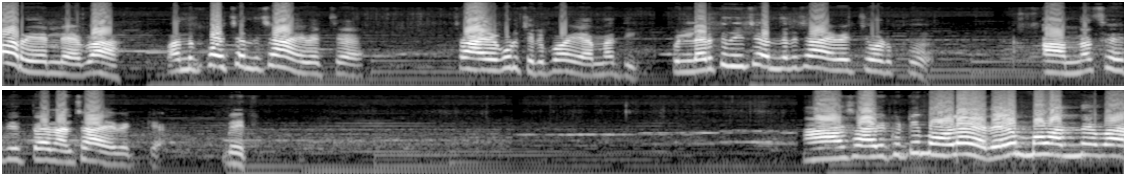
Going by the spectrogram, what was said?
പറയല്ലേ വാ. വന്ന് പോയി ചെന്ന് ചായ വെച്ചേ. ചായ കുടിച്ചിട്ട് പോയാ മതി. പിള്ളേർക്ക് നീ ചെന്നിട്ട് ചായ വെച്ച് കൊടുക്ക്. ആ എന്നാ ശരി ഇത്താ ഞാൻ ചായ വെക്കാം. വരും. ആ സാരിക്കുട്ടി മോളെ അതേ ഉമ്മ വന്നേ വാ.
